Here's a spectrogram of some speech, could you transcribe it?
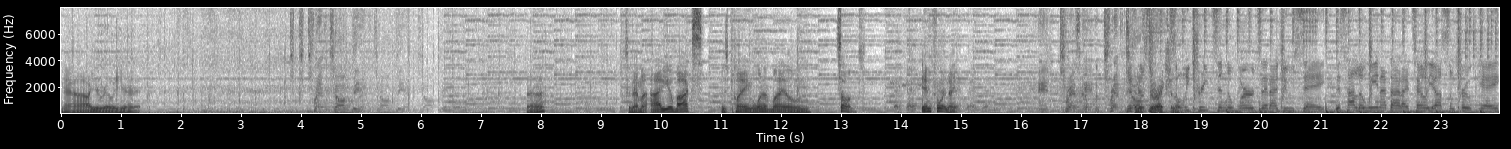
Now you're really hearing it. Huh? So now my audio box is playing one of my own songs in Fortnite. And it's directional. Only treats in the words that I do say. This Halloween, I thought I'd tell y'all some truth, K.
